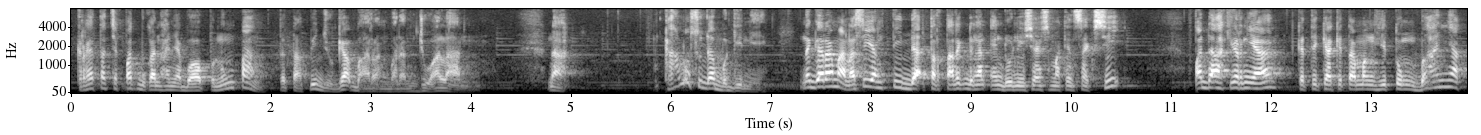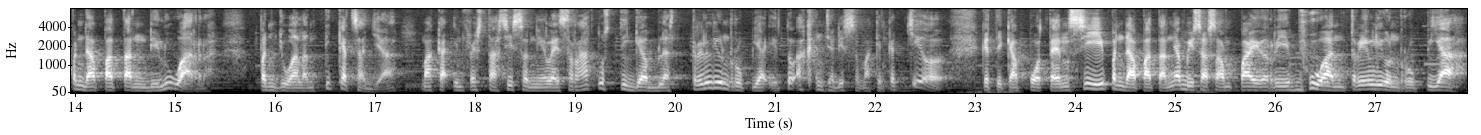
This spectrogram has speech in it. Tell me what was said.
Kereta cepat bukan hanya bawa penumpang, tetapi juga barang-barang jualan. Nah, kalau sudah begini, negara mana sih yang tidak tertarik dengan Indonesia yang semakin seksi? Pada akhirnya, ketika kita menghitung banyak pendapatan di luar, penjualan tiket saja, maka investasi senilai 113 triliun rupiah itu akan jadi semakin kecil. Ketika potensi pendapatannya bisa sampai ribuan triliun rupiah.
